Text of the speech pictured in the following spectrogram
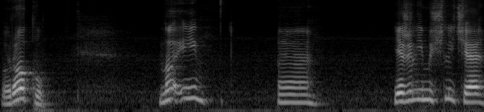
roku. No i e, jeżeli myślicie,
